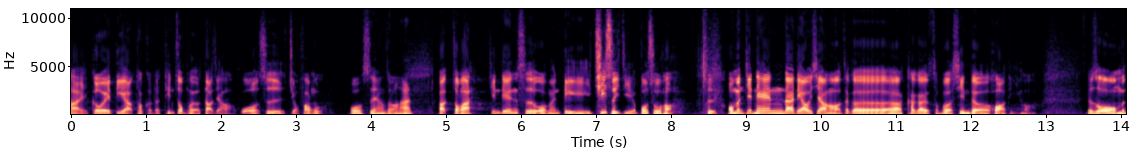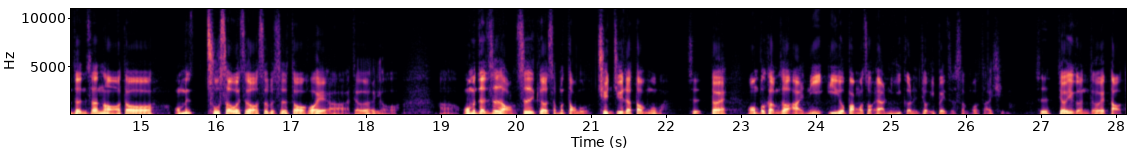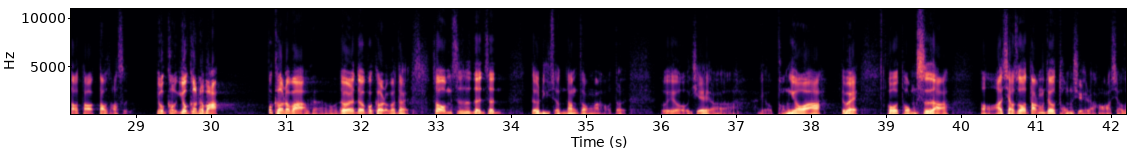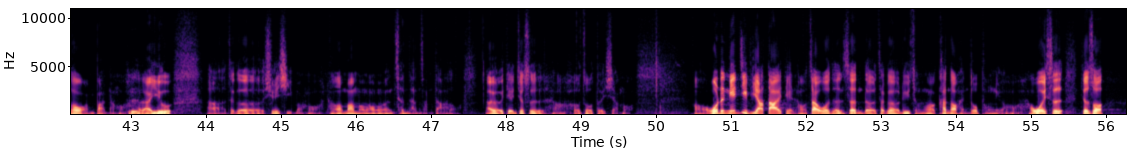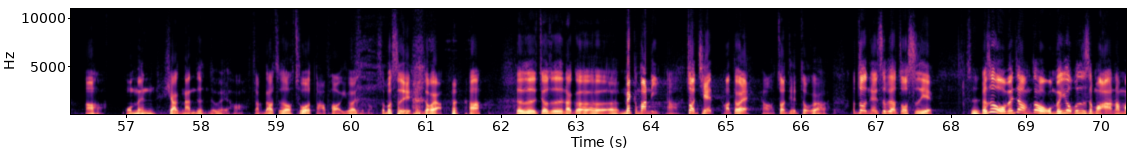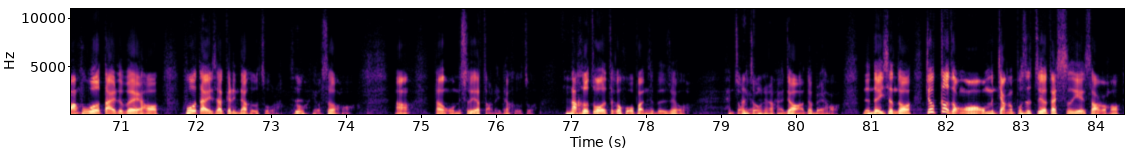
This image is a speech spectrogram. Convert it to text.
嗨，各位 DR Talk 的听众朋友，大家好，我是九方五，我是杨宗汉。好，宗翰，今天是我们第七十一集的播出哈。是我们今天来聊一下哈，这个看看有什么新的话题哈。就是说我们人生哦，都我们出社会之后，是不是都会啊，这个有啊，我们人是哦，是一个什么动物？群居的动物嘛。是对，我们不可能说哎，你有办法说哎呀，你一个人就一辈子生活在一起嘛？是，就一个人都会到到到到啥死。有可有可能吧？不可能吧？不可能，对对对，不可能吧？对，所以，我们是人生的旅程当中啊，好的，会有一些啊，有朋友啊，对不对？或同事啊，哦啊，小时候当然就同学了哈，小时候玩伴了哈，后来又啊，这个学习嘛哈，然后慢慢慢慢成长长大哈，还有一天就是啊，合作对象哦，哦，我的年纪比较大一点哈，在我人生的这个旅程哦，看到很多朋友哈，我也是，就是说啊。我们像男人对不对哈？长大之后，除了打炮以外，什么什么事也很重要 啊？就是就是那个 make money 啊，赚钱啊，对不对？啊，赚钱重要。赚钱是不是要做事业？是。可是我们这种，这种我们又不是什么啊他妈富二代，对不对哈？富二代也是要跟人家合作了，是。有时候哈啊，但我们是要找人家合作。那合作这个伙伴是不是就很重要？很重要，很重要，对不对哈？人的一生中就各种哦，我们讲的不是只有在事业上哈。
